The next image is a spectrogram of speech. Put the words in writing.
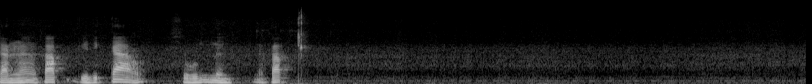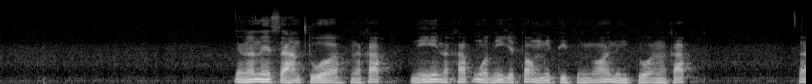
กันแล้วนะครับ อยู่ที่ 901 นะครับดังนั้นใน 3 ตัวนะครับ นี้นะครับงวดนี้จะต้องมีติดอย่างน้อย 1 ตัวนะครับ ถ้า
